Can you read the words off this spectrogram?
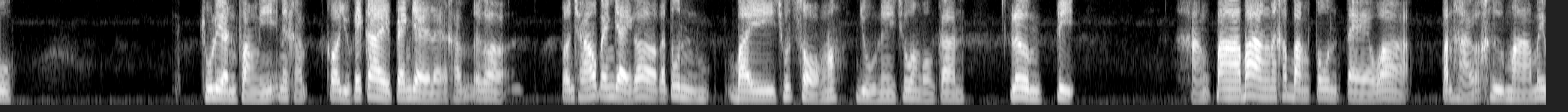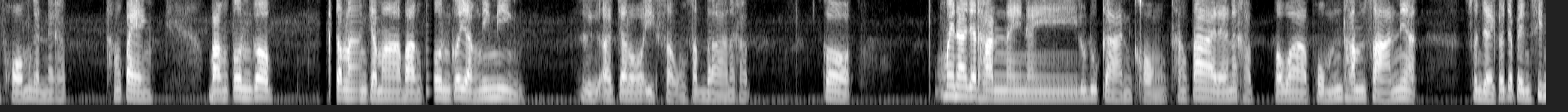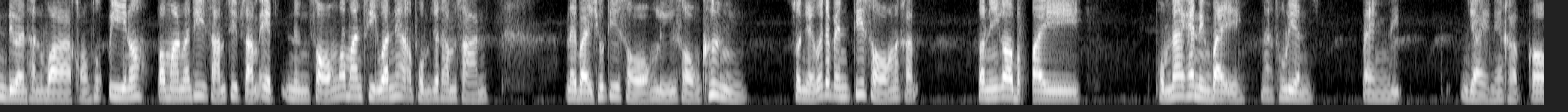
ทุเรียนฝั่งนี้นะครับ ก็อยู่ใกล้ๆแปลงใหญ่แหละครับ แล้วก็ตอนเช้าแปลงใหญ่ก็กระตุ้นใบชุดสองเนาะอยู่ในช่วงของการเริ่มปริหางปลาบ้างนะครับ บางต้นแต่ว่าปัญหาก็คือมาไม่พร้อมกันนะครับ ทั้งแปลง บางต้นก็กำลังจะมาบางต้นก็ยังนิ่งๆ หรืออาจจะรออีกสองสัปดาห์นะครับ ก็ไม่น่าจะทันในในฤดูกาลของทางใต้แล้วนะครับ เพราะว่าผมทำสารเนี่ย ส่วนใหญ่ก็จะเป็นสิ้นเดือนธันวาของทุกปีเนาะประมาณวันที่สามสิบสามเอ็ดหนึ่งสองประมาณสี่วันเนี่ยผมจะทำสารในใบชุดที่สองหรือสองครึ่ง ส่วนใหญ่ก็จะเป็นที่สองนะครับ ตอนนี้ก็ใบผมได้แค่หนึ่งใบเองนะทุเรียนแปลงใหญ่เนี่ยครับก็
